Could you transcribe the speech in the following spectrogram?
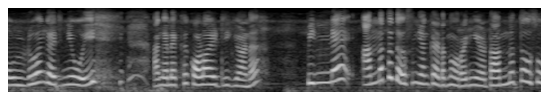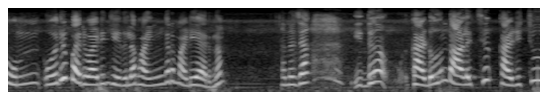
മുഴുവൻ കരിഞ്ഞു പോയി. അങ്ങനെയൊക്കെ കുളമായിട്ടിരിക്കുവാണ്. പിന്നെ അന്നത്തെ ദിവസം ഞാൻ കിടന്നുറങ്ങി കേട്ടോ. അന്നത്തെ ദിവസം ഒന്ന് ഒരു പരിപാടിയും ചെയ്തില്ല. ഭയങ്കര മടിയായിരുന്നു. എന്നുവെച്ചാൽ ഇത് കടുവും താളിച്ച് കഴിച്ചു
